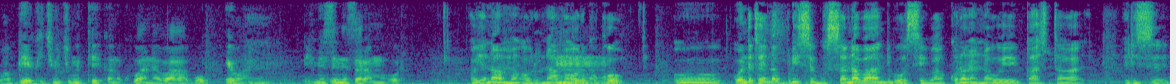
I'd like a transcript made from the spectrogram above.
wabwiye ko ikintu cy'umutekano ku bana babo. Ewa bimeze neza ari amahoro. Oya ni amahoro. Ni amahoro Mm. kuko wenda atari na Brice gusa n'abandi bose bakorana nawe pastor Elise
